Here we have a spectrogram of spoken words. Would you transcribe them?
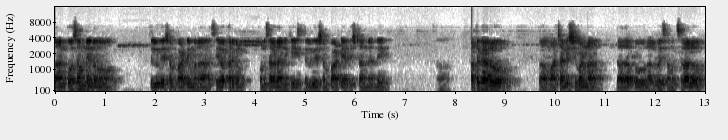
దానికోసం నేను తెలుగుదేశం పార్టీ మన సేవా కార్యక్రమం కొనసాగడానికి తెలుగుదేశం పార్టీ అధిష్టానాన్ని తాతగారు మాచాని శివಣ್ణ దాదాపు నలభై సంవత్సరాలు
